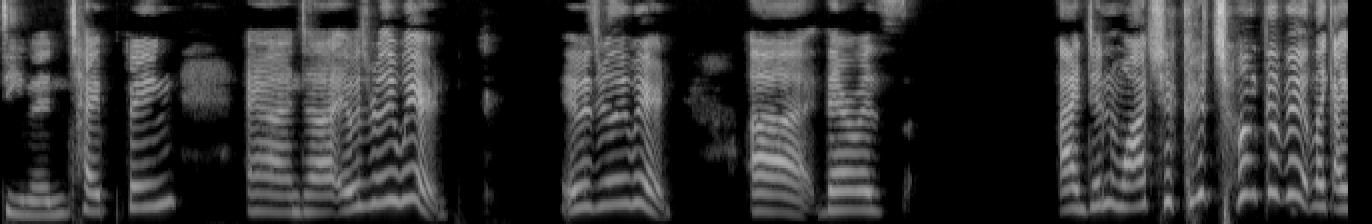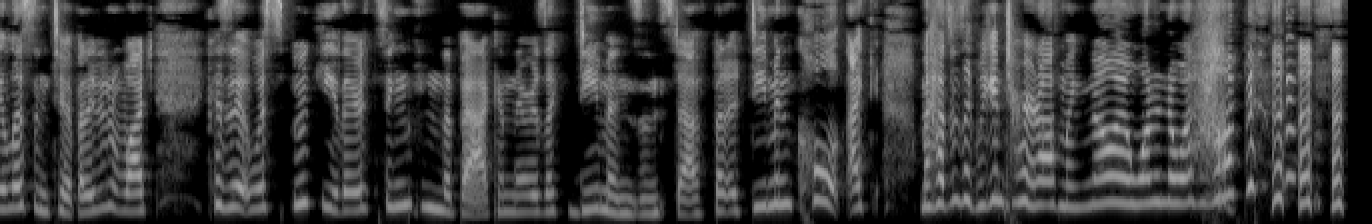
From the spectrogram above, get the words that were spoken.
demon type thing. And, uh, it was really weird. It was really weird. Uh, there was, I didn't watch a good chunk of it. Like I listened to it, but I didn't watch because it was spooky. There were things in the back and there was like demons and stuff, but a demon cult. I, my husband's like, we can turn it off. I'm like, no, I want to know what happened.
